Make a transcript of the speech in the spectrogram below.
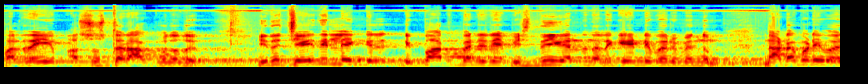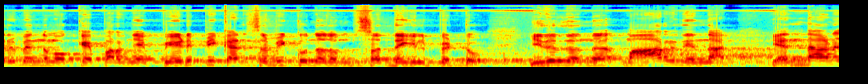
പലരെയും അസ്വസ്ഥരാക്കുന്നത്. ഇത് ചെയ്തില്ലെങ്കിൽ ഡിപ്പാർട്ട്മെന്റിന് വിശദീകരണം നൽകേണ്ടി വരുമെന്നും നടപടി വരുമെന്നും ഒക്കെ പറഞ്ഞ് പേടിപ്പിക്കാൻ ശ്രമിക്കുന്നതും ശ്രദ്ധയിൽപ്പെട്ടു. ഇതിൽ നിന്ന് മാറി നിന്നാൽ എന്താണ്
